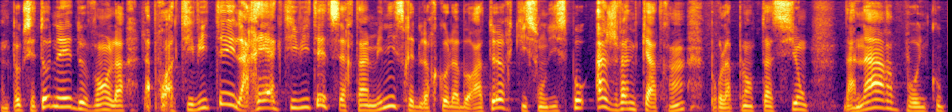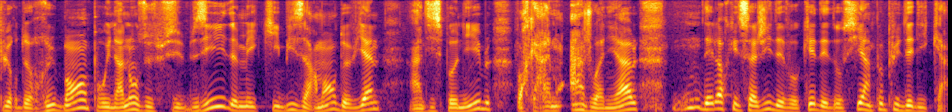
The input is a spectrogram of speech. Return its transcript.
on ne peut que s'étonner devant la, proactivité, la réactivité de certains ministres et de leurs collaborateurs qui sont dispo H24 hein, pour la plantation d'un arbre, pour une coupure de ruban, pour une annonce de subside, mais qui bizarrement deviennent indisponibles, voire carrément injoignables, dès lors qu'il s'agit d'évoquer des dossiers un peu plus délicats.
